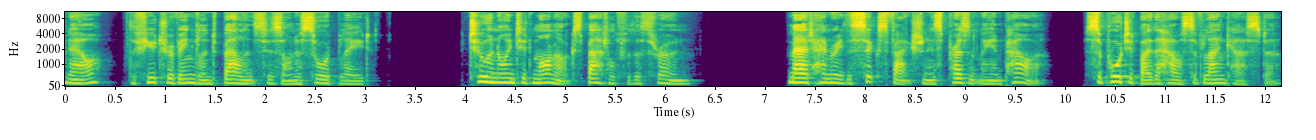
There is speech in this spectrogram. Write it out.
Now, the future of England balances on a sword blade. Two anointed monarchs battle for the throne. Mad Henry VI faction is presently in power, supported by the House of Lancaster.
